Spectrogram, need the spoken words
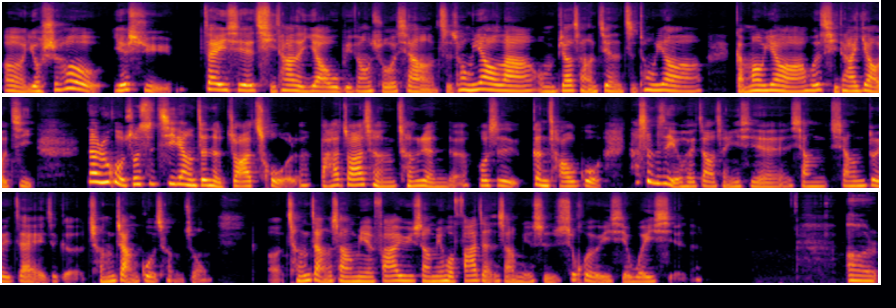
呃，有时候也许在一些其他的药物，比方说像止痛药啦，我们比较常见的止痛药啊、感冒药啊，或者其他药剂。那如果说是剂量真的抓错了，把它抓成成人的，或是更超过，它是不是也会造成一些相相对在这个成长过程中，呃，成长上面、发育上面或发展上面是是会有一些威胁的？呃，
